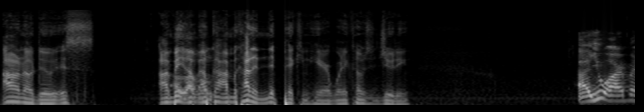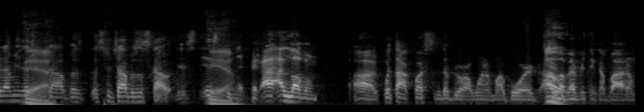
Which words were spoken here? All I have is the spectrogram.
I don't know, dude. It's I mean, I'm, I'm. I'm kind of nitpicking here when it comes to Jeudy. Uh, you are, but I mean, that's Yeah. your job. As, that's your job as a scout. It's, it's Yeah. nitpick. I, I love him. Uh, without question, WR one on my board. I Oh. love everything about him.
